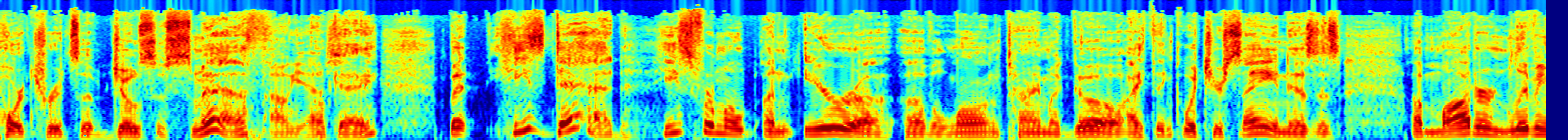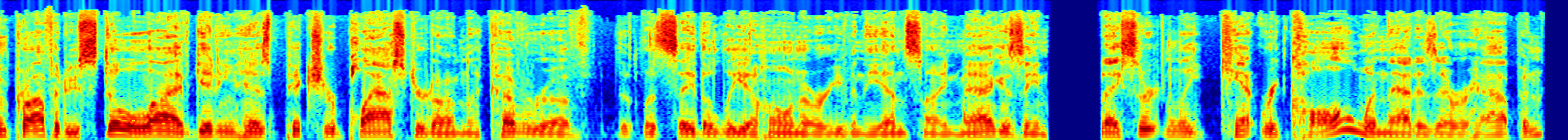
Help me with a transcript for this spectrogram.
portraits of Joseph Smith. Oh, yes. Okay. But he's dead. He's from a, an era of a long time ago. I think what you're saying is, is a modern living prophet who's still alive getting his picture plastered on the cover of, the, let's say, the Liahona or even the Ensign magazine. I certainly can't recall when that has ever happened.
